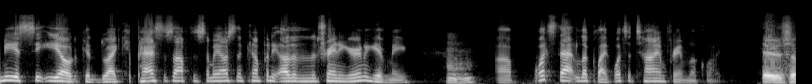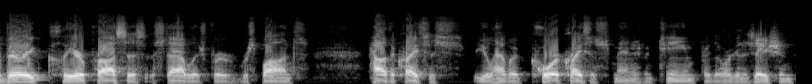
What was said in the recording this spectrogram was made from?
me as CEO, could, do I pass this off to somebody else in the company other than the training you're going to give me? Mhm. Uh, what's that look like? What's a time frame look like? There's a very clear process established for response, how the crisis, you'll have a core crisis management team for the organization.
